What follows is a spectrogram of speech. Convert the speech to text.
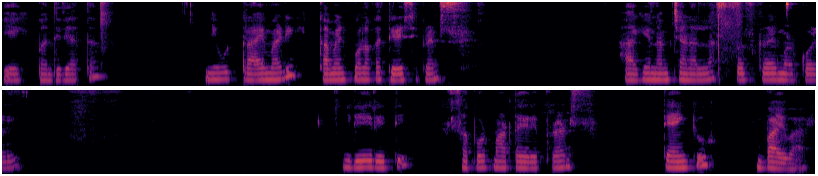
ಹೇಗೆ ಬಂದಿದೆ ಅಂತ ನೀವು ಟ್ರೈ ಮಾಡಿ ಕಮೆಂಟ್ ಮೂಲಕ ತಿಳಿಸಿ ಫ್ರೆಂಡ್ಸ್ ಹಾಗೆ ನಮ್ಮ ಚಾನಲ್ನ ಸಬ್ಸ್ಕ್ರೈಬ್ ಮಾಡ್ಕೊಳ್ಳಿ. ಇದೇ ರೀತಿ ಸಪೋರ್ಟ್ ಮಾಡ್ತಾಯಿರಿ friends thank you bye bye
